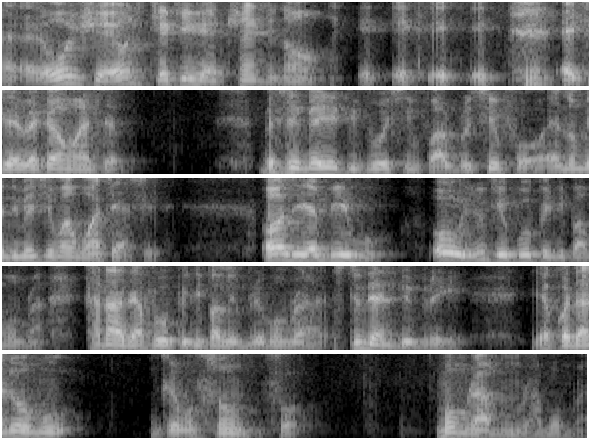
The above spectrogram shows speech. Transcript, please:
ɔnhwɛ ɔnkyɛkɛ hwɛ trend no ɛkyerɛ bɛka ho asɛm bɛsɛ mɛyɛ devotion for aburokyefo ɛno mɛde bɛhyɛ mu amu ate ase ɔnde yɛ bie mu o uk fo pɛ nipa mo mra canada fo pɛ nipa bebree mo mra student bebree yɛ kɔda ne ɔmu nkremosom fo mo mra mo mra mo mra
